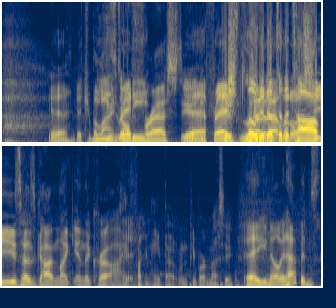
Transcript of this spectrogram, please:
yeah, got your The meats ready. fresh, dude. Yeah, fresh, There's- loaded up to the top. Cheese has gotten like in the crowd. I fucking hate that when people are messy. Hey, you know it happens.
